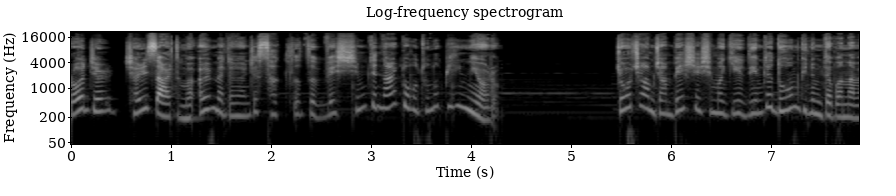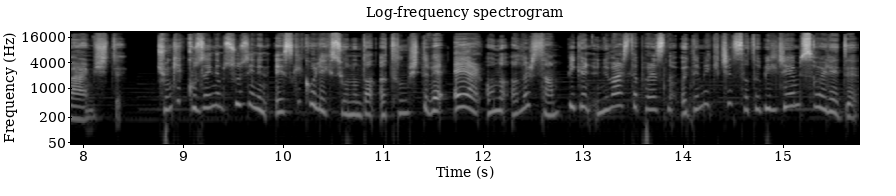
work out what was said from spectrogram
Roger, Charizard'ımı ölmeden önce sakladı ve şimdi nerede olduğunu bilmiyorum. George amcam 5 yaşıma girdiğimde doğum günümde bana vermişti. Çünkü kuzenim Susie'nin eski koleksiyonundan atılmıştı ve eğer onu alırsam bir gün üniversite parasını ödemek için satabileceğimi söyledi.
